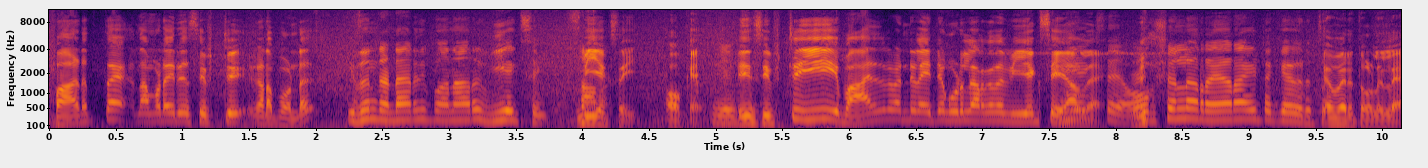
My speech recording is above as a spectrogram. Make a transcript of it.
അപ്പോൾ അടുത്ത നമ്മുടെ ഒരു സ്വിഫ്റ്റ് കിടപ്പുണ്ട്. ഇതും രണ്ടായിരത്തി പതിനാറ് V X I V X I okay ഈ സ്വിഫ്റ്റ് ഈ ഭാരത വണ്ടിയിൽ ഏറ്റവും കൂടുതൽ ഇറങ്ങുന്നത് വി എക്സ് ഐ ആണല്ലേ ഓപ്ഷനിൽ റെയർ ആയിട്ടൊക്കെ വരുത്തും വരത്തുള്ളൂ. അല്ലേ?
